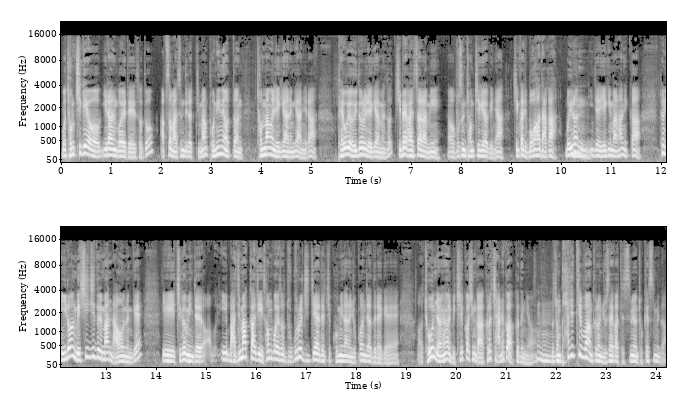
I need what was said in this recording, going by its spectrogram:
뭐 정치 개혁이라는 거에 대해서도 앞서 말씀드렸지만 본인의 어떤 전망을 얘기하는 게 아니라 배우의 의도를 얘기하면서 집에 갈 사람이 어 무슨 정치 개혁이냐 지금까지 뭐 하다가 뭐 이런 음. 이제 얘기만 하니까 저는 이런 메시지들만 나오는 게 이 지금 이제 이 마지막까지 선거에서 누구를 지지해야 될지 고민하는 유권자들에게 어, 좋은 영향을 미칠 것인가 그렇지 않을 것 같거든요. 음. 그래서 좀 포지티브한 그런 유세가 됐으면 좋겠습니다.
